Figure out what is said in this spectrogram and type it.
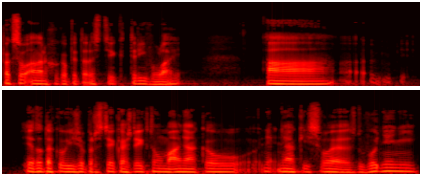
pak jsou anarchokapitalisti, kteří volají. A je to takový, že prostě každý k tomu má nějakou, nějaký svoje zdůvodnění.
